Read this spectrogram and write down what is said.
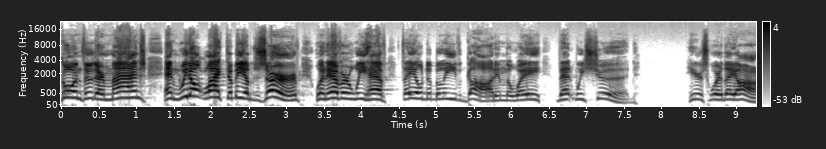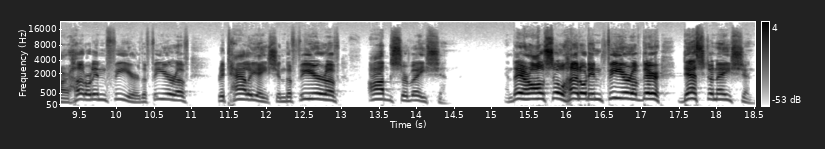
going through their minds, and we don't like to be observed whenever we have failed to believe God in the way that we should. Here's where they are huddled in fear the fear of retaliation, the fear of observation. And they are also huddled in fear of their destination.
